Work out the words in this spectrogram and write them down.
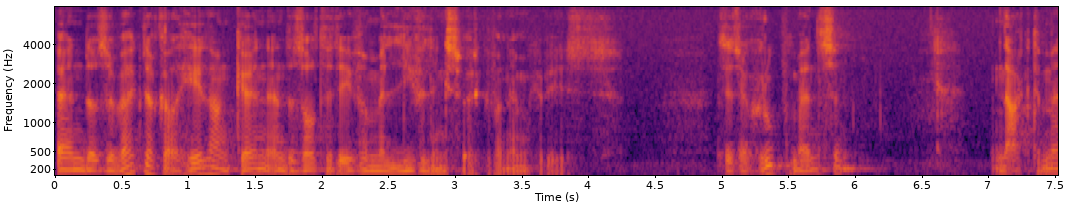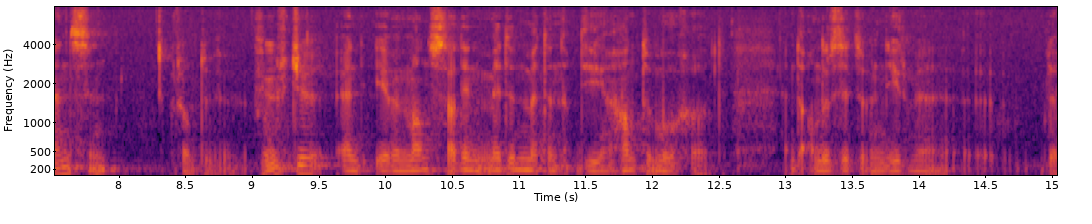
En dat is een werk dat ik al heel lang ken en dat is altijd een van mijn lievelingswerken van hem geweest. Het is een groep mensen, naakte mensen, rond een vuurtje en een man staat in het midden met een, die een hand omhoog houdt. En de ander zit er met, uh,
